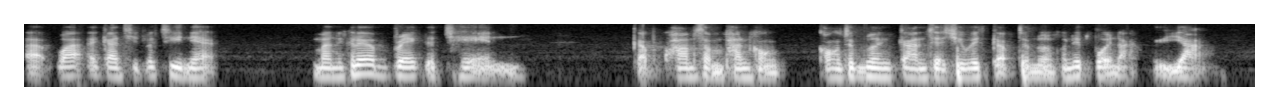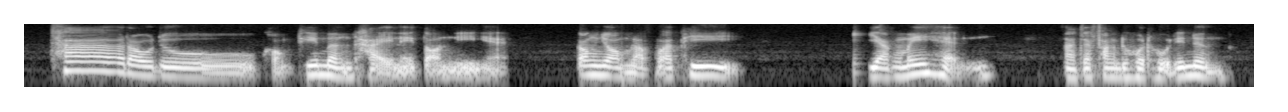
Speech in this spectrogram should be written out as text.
เอ่อว่าไอ้การฉีดวัคซีนเนี่ยมันเรียกว่า break the chain กับความสัมพันธ์ของของจำนวนการเสียชีวิตกับจำนวนคนที่ป่วยหนักหรือยังถ้าเราดูของที่เมืองไทยในตอนนี้เนี่ย ต้องยอมรับว่าพี่ยังไม่เห็นอาจจะฟังดูโหดๆนิดนึงแต่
